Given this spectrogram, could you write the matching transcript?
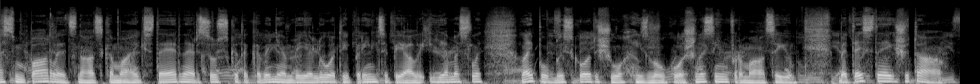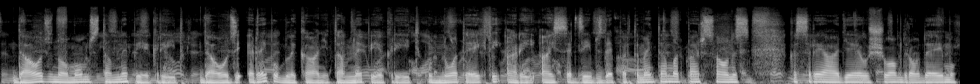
Esmu pārliecināts, ka Maiks Tērners uzskata, ka viņam bija ļoti principiāli iemesli, lai publiskotu šo izlūkošanas informāciju. Bet es teikšu tā, daudzi no mums tam nepiekrīt, daudzi republikāņi tam nepiekrīt, un noteikti arī aizsardzības departamenta amatpersonas, kas reaģē uz šo apdraudējumu,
